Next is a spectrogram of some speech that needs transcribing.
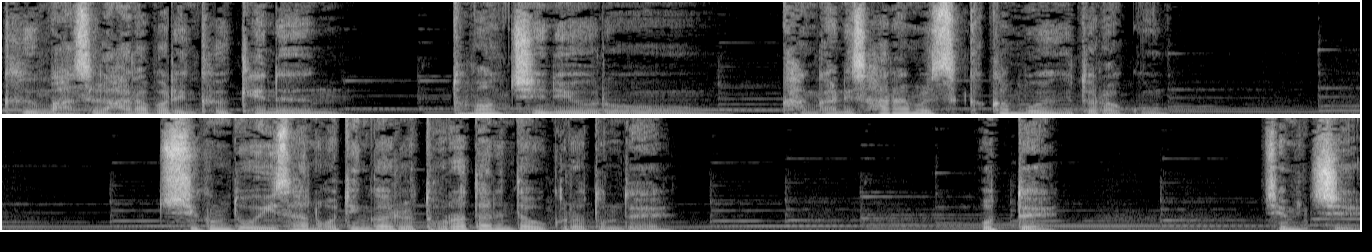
그 맛을 알아버린 그 개는 도망친 이후로 간간히 사람을 습격한 모양이더라고. 지금도 이산 어딘가를 돌아다닌다고 그러던데. 어때? 재밌지?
